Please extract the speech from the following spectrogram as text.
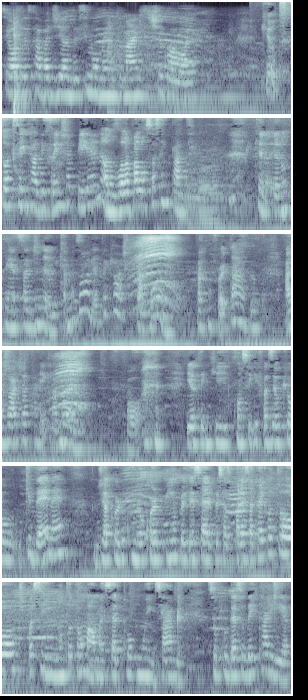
Preciosa, eu estava adiando esse momento, mas chegou a hora. Que eu estou aqui sentada em frente à pia. Não, não vou lavar louça sentada. Porque eu não tenho essa dinâmica. Mas olha, até que eu acho que tá bom. Tá confortável. A Jade já tá reclamando. Ó. E eu tenho que conseguir fazer o que, eu, o que der, né? De acordo com o meu corpinho. Porque, sério, pessoal, parece até que eu tô, tipo assim, não tô tão mal, mas sério, tô ruim, sabe? Se eu pudesse, eu deitaria.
